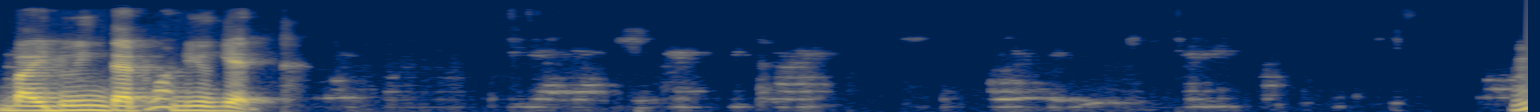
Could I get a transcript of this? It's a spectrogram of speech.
By doing that, what do you get? Hmm?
